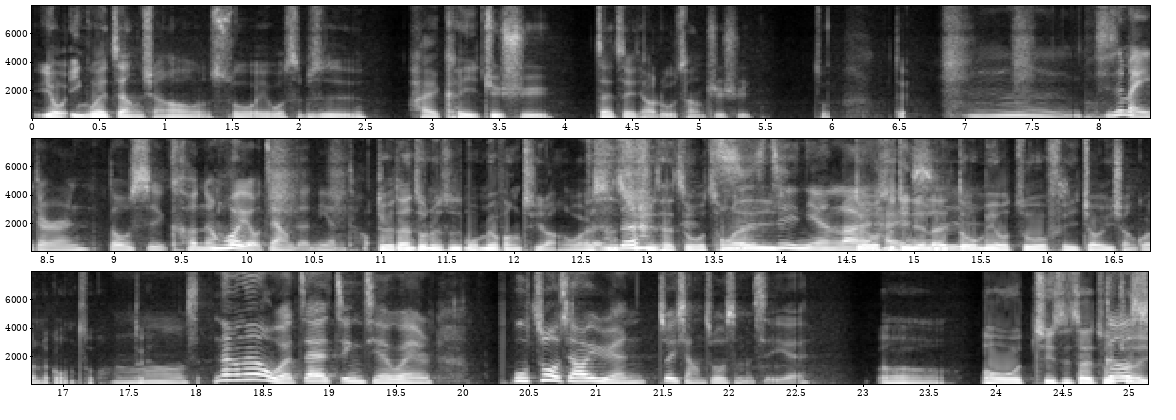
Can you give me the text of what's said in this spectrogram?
有因为这样想要说，诶，我是不是还可以继续在这条路上继续做？对，嗯，其实每一个人都是可能会有这样的念头。对，但重点是我没有放弃啦，我还是继续在做。我 从来十几年来，对我十几年来都没有做非交易相关的工作。哦，那那我在进阶问，不做交易员，最想做什么职业？呃。哦，我其实，在做交易。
